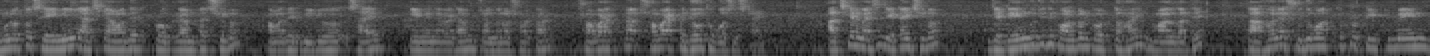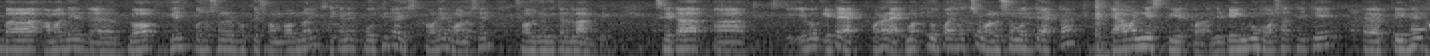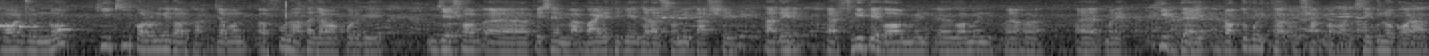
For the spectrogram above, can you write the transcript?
মূলত সেই নিয়েই আজকে আমাদের প্রোগ্রামটা ছিল। আমাদের বিডিও সাহেব, M N A madam, Chandana Sarkar, সবার একটা সবার একটা যৌথ প্রচেষ্টায় আজকের মেসেজ এটাই ছিল যে ডেঙ্গু যদি কন্ট্রোল করতে হয় মালদাতে, তাহলে শুধুমাত্র তো ট্রিটমেন্ট বা আমাদের ব্লক হেলথ প্রশাসনের পক্ষে সম্ভব নয়, সেখানে প্রতিটা স্তরের মানুষের সহযোগিতা লাগবে। সেটা এবং এটা এক, করার একমাত্র উপায় হচ্ছে মানুষের মধ্যে একটা অ্যাওয়ারনেস ক্রিয়েট করা, যে ডেঙ্গু মশা থেকে প্রিভেন্ট হওয়ার জন্য কি কি করণীয় দরকার? যেমন ফুল হাতা জামা পরবে যেসব পেশেন্ট বাইরে থেকে যারা শ্রমিক আসছে, তাদের ফ্রিতে গভর্নমেন্ট গভর্নমেন্ট মানে কিট দেয়, রক্ত পরীক্ষা হয়, সেগুলো করা।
